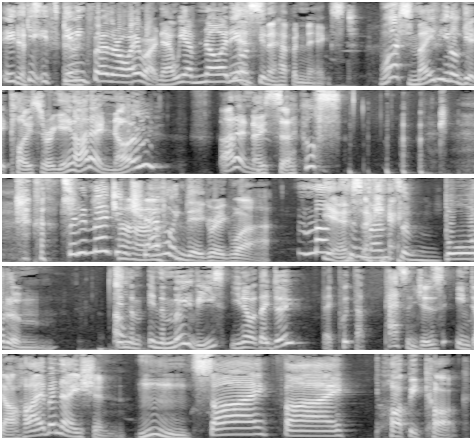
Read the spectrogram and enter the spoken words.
It, Yes. It's getting further away right now. We have no idea what's going to happen next. what? Maybe it'll get closer again. I don't know. I don't know circles. but imagine ah. traveling there, Gregoire. Months Yes, and okay. months of boredom. In the oh. in the movies, you know what they do? They put the passengers into hibernation. Hmm. Sci-fi poppycock.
